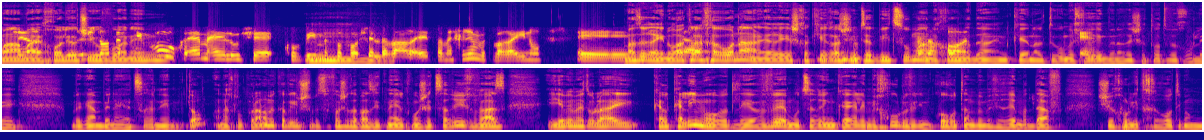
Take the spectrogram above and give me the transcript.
מה, מה יכול להיות שיבואנים... רשתות השיווק הם אלו שקובעים mm. בסופו של דבר את המחירים, וכבר ראינו... אה, מה זה ראינו? רק לאחרונה, הרי יש חקירה שנמצאת בעיצומה, נכון, נכון עדיין, כן, על תיאום מחירים כן. בין הרשתות וכולי. וגם בין היצרנים. טוב, אנחנו כולנו מקווים שבסופו של דבר זה יתנהל כמו שצריך, ואז יהיה באמת אולי כלכלי מאוד לייבא מוצרים כאלה מחו"ל ולמכור אותם במחירי מדף שיוכלו להתחרות עם,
